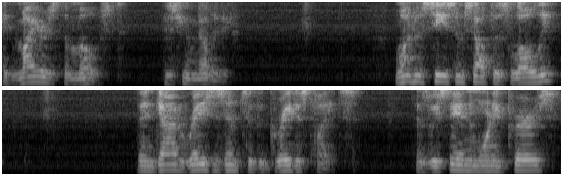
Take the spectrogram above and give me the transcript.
admires the most is humility. One who sees himself as lowly, then God raises him to the greatest heights as we say in the morning prayers,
